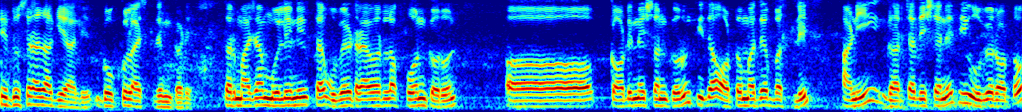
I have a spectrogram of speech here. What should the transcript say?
ती दुसऱ्या जागी आली गोकुल आईस्क्रीमकडे तर माझ्या मुलीने त्या उबेर ड्रायव्हरला फोन करून कॉर्डिनेशन करून ती त्या ऑटोमध्ये बसली आणि घरच्या दिशेने ती उबेर ऑटो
